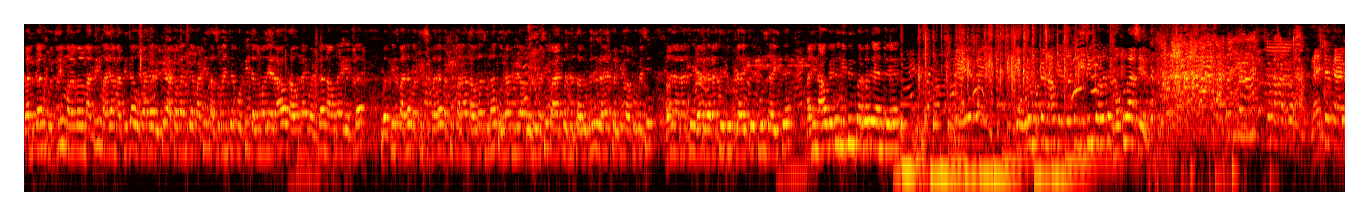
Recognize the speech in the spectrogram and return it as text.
कणकण बुद्धी मळमळ माती माझ्या मातीच्या उभारल्या रीती आटोबांच्या पाठी सासूबाईंच्या पोटी जन्मले राव राव नाही म्हटलं नाव नाही घेतलं. बत्तीस पानं बत्तीस सुपाऱ्या बत्तीस पानं लावला तुला तोंडात विळा बोलू कशी पायात पद्धत चालू कशी घरात कटी वापू कशी हर घराचे घर घराचे दूध जायचे फूल जायचे आणि नाव घेते नितीन पर्वते यांचे. एवढं मोठं नाव घेतलं तर नितीन पर्वत झोपला असेल. नाहीतर काय?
